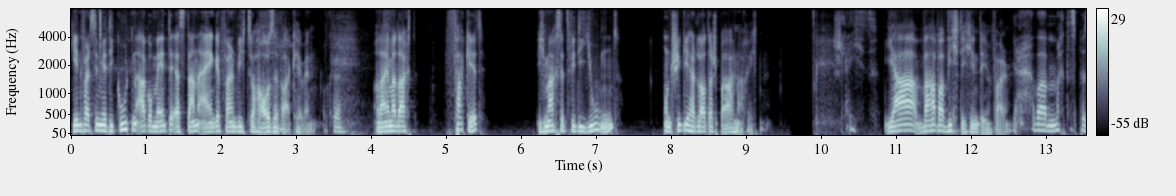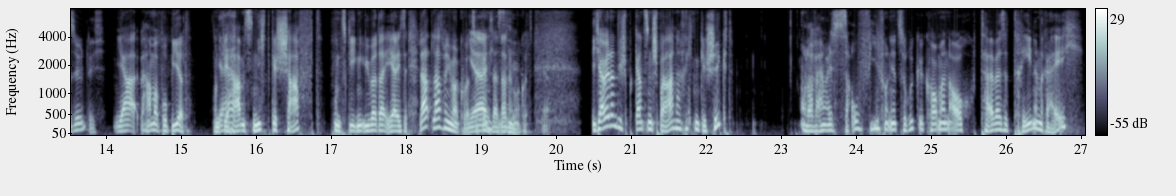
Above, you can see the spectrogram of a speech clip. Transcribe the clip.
Jedenfalls sind mir die guten Argumente erst dann eingefallen, wie ich zu Hause war, Kevin. Okay. Und dann habe ich mir gedacht, fuck it, ich mache es jetzt wie die Jugend und schicke halt lauter Sprachnachrichten. Schlecht. Ja, war aber wichtig in dem Fall. Ja, aber mach das persönlich. Ja, haben wir probiert. Und Ja. wir haben es nicht geschafft, uns gegenüber da ehrlich zu La, Lass mich mal kurz, okay? lass Lass mich mal kurz. Ja. Ich habe ihr dann die ganzen Sprachnachrichten geschickt und auf einmal ist sau viel von ihr zurückgekommen, auch teilweise tränenreich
